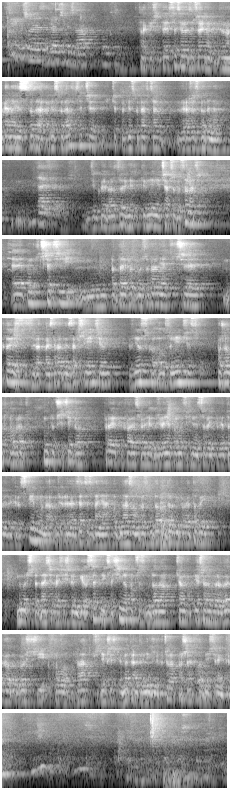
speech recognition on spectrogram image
chcielibyśmy zdjąć te dwa punkty. Jeśli to jest sesja nadzwyczajna, wymagana jest zgoda wnioskodawcy, czy, czy wnioskodawca wyraża zgodę na... Tak. Dziękuję bardzo. Nie- Tym niemniej trzeba przegłosować. E, Punkt trzeci. mm, Poddaję pod głosowanie, czy kto jest z Państwa radnych za przyjęciem wniosku o usunięcie z porządku obrad punktu trzeciego projekt uchwały w sprawie udzielenia pomocy finansowej powiatowi wejherowskiemu na realizację zadania pod nazwą rozbudowa drogi powiatowej nr 1427G Osetnik Sasino poprzez budowę ciągu pieszo-rowerowego o długości około 2,6 km gminy Choczewo. Proszę podnieść rękę.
